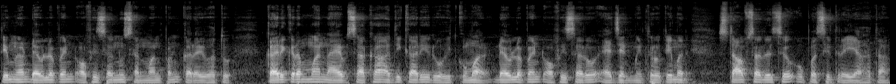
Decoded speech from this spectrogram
તેમના ડેવલપમેન્ટ ઓફિસરનું સન્માન પણ કરાયું હતું. કાર્યક્રમમાં નાયબ શાખા અધિકારી રોહિત કુમાર, ડેવલપમેન્ટ ઓફિસરો, એજન્ટ મિત્રો તેમજ સ્ટાફ સદસ્યો ઉપસ્થિત રહ્યા હતા.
